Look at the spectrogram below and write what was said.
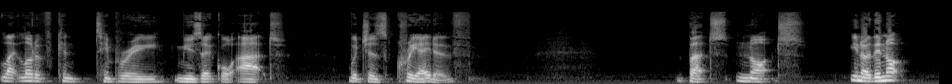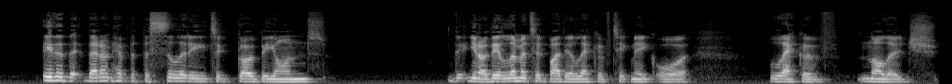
like a lot of contemporary music or art which is creative, but not you know they're not either they, they don't have the facility to go beyond the, you know they're limited by their lack of technique or lack of knowledge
